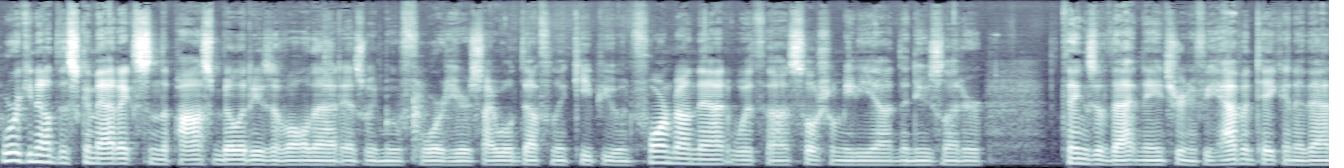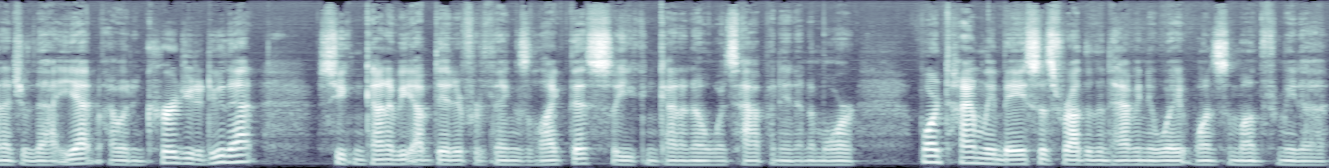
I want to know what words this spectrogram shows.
working out the schematics and the possibilities of all that as we move forward here. So I will definitely keep you informed on that with uh, social media, the newsletter things of that nature. And if you haven't taken advantage of that yet, I would encourage you to do that so you can kind of be updated for things like this, so you can kind of know what's happening on a more more timely basis rather than having to wait once a month for me to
